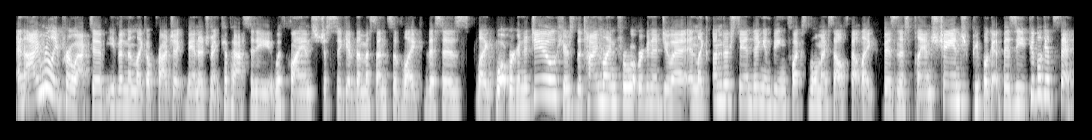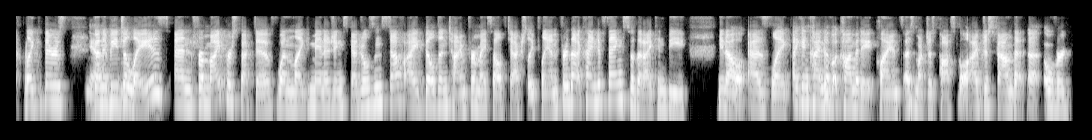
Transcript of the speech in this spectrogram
And I'm really proactive, even in like a project management capacity with clients, just to give them a sense of like, this is like what we're going to do. Here's the timeline for what we're going to do it. And like understanding and being flexible myself that like business plans change, people get busy, people get sick. Like there's yeah. going to be delays. And from my perspective, when like managing schedules and stuff, I build in time for myself to actually plan for that kind of thing so that I can be you know, as like I can kind of accommodate clients as much as possible. I've just found that uh, over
